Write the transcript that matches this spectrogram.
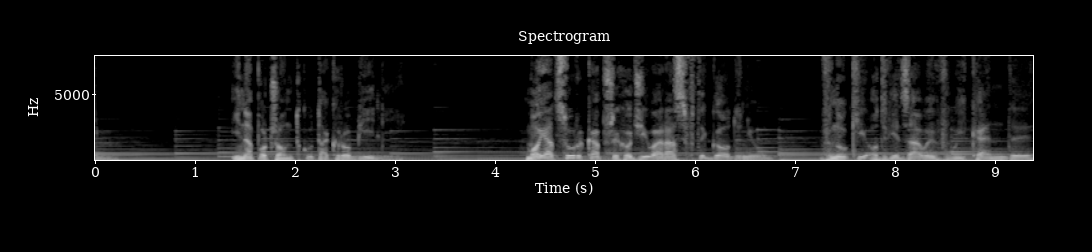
im. I na początku tak robili. Moja córka przychodziła raz w tygodniu, wnuki odwiedzały w weekendy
